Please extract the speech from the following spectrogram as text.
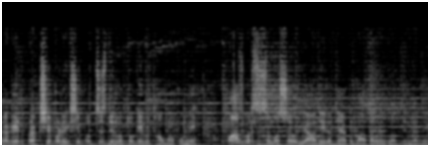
रकेट प्रक्षेपण एक सय पच्चिस दिनमा तोकेको ठाउँमा पुग्ने पाँच वर्षसम्म सौर्य आधी र त्यहाँको वातावरणको अध्ययन गर्ने।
